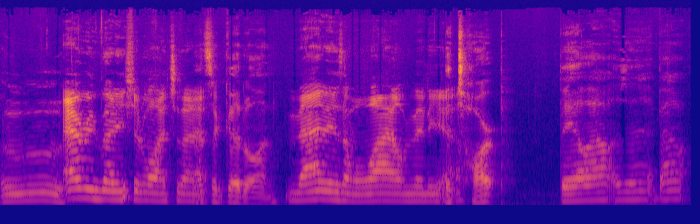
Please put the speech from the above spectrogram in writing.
Ooh, Everybody should watch that. that's a good one. that is a wild video. The tarp bailout, isn't it about?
